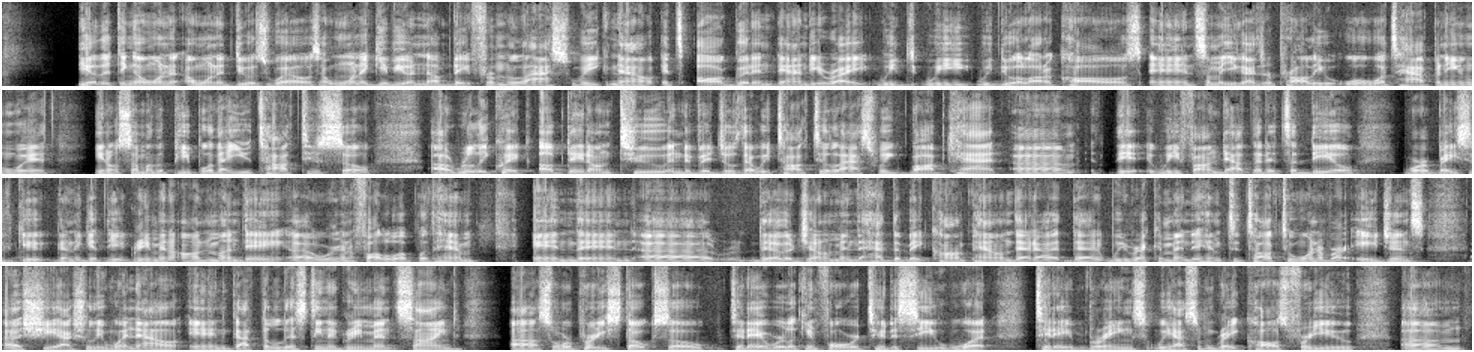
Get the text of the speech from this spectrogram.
The other thing I want to I want to do as well is I want to give you an update from last week. Now it's all good and dandy, right? We we we do a lot of calls, and some of you guys are probably well, what's happening with you know some of the people that you talk to so uh, really quick update on two individuals that we talked to last week bobcat um, the, we found out that it's a deal we're basically going to get the agreement on monday uh, we're going to follow up with him and then uh, the other gentleman that had the big compound that uh, that we recommended him to talk to one of our agents uh, she actually went out and got the listing agreement signed uh, so we're pretty stoked. So today we're looking forward to to see what today brings. We have some great calls for you. Um,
